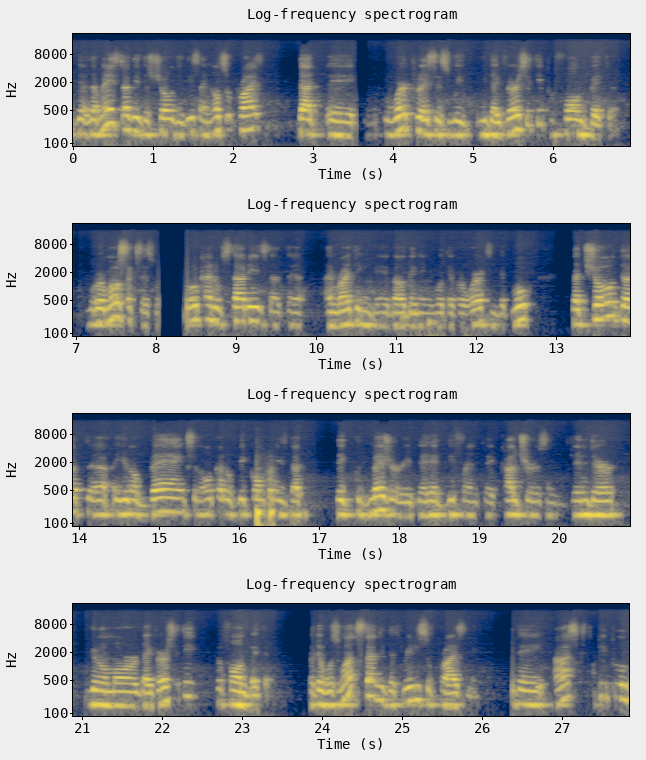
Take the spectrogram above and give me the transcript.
there, are many studies that show that this. I'm not surprised that uh, workplaces with, with diversity perform better were more successful. All kind of studies that uh, I'm writing about them in whatever works in the book that showed that uh, you know banks and all kind of big companies that they could measure if they had different uh, cultures and gender, you know, more diversity, performed better. But there was one study that really surprised me. They asked people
